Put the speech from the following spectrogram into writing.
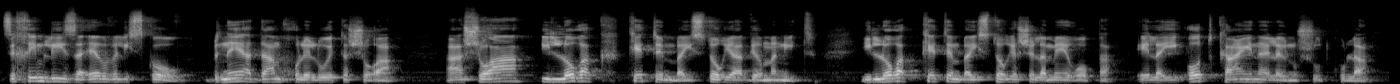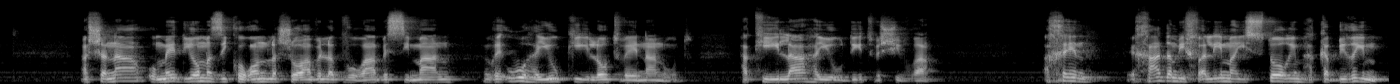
צריכים להיזהר ולזכור, בני אדם חוללו את השואה. השואה היא לא רק כתם בהיסטוריה הגרמנית, היא לא רק כתם בהיסטוריה של עמי אירופה, אלא היא אות קין על האנושות כולה. השנה עומד יום הזיכרון לשואה ולגבורה בסימן ראו היו קהילות ואינן עוד, הקהילה היהודית ושברה. אכן, אחד המפעלים ההיסטוריים הכבירים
